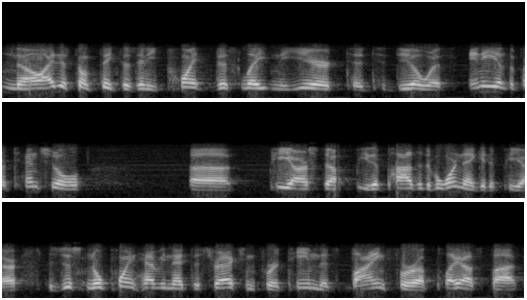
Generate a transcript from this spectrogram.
No, I just don't think there's any point this late in the year to to deal with any of the potential uh, PR stuff, be it positive or negative PR. There's just no point having that distraction for a team that's vying for a playoff spot,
